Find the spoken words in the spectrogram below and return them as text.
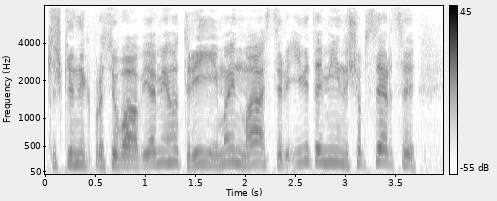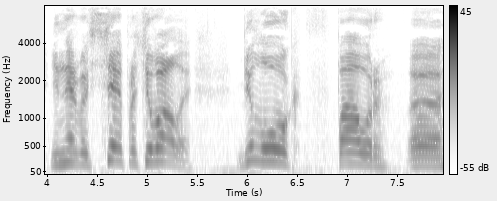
кишківник працював, і омега-3, і майнмастер, і вітаміни, щоб серце і нерви все працювали. Білок, пауер, е,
